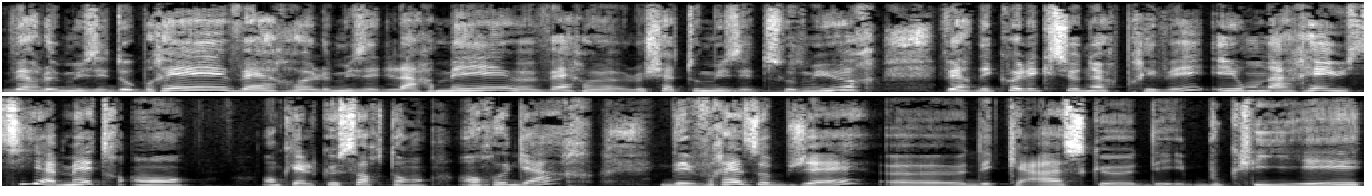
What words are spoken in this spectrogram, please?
vers le musée d'Aubray, vers euh, le musée de l'armée, vers le château musée de Saumur, vers des collectionneurs privés, et on a réussi à mettre en en quelque sorte en, en, regard des vrais objets, des casques, des boucliers,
